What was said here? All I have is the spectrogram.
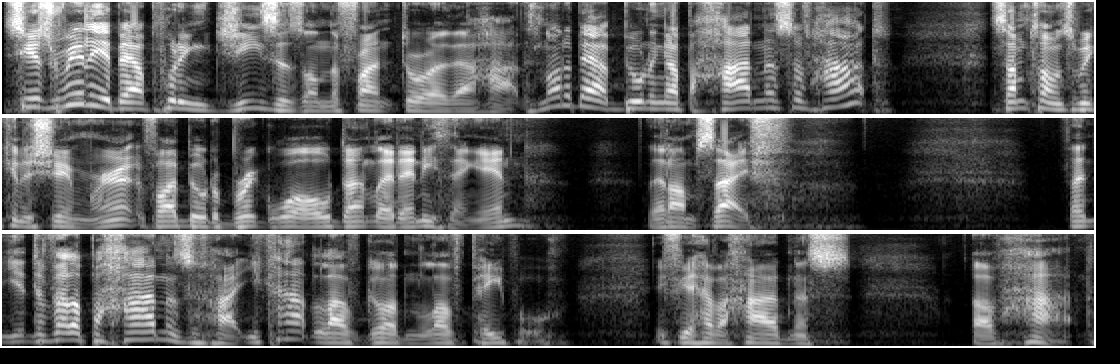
See, it's really about putting Jesus on the front door of our heart. It's not about building up a hardness of heart. Sometimes we can assume if I build a brick wall, don't let anything in, then I'm safe. Then you develop a hardness of heart. You can't love God and love people if you have a hardness of heart.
